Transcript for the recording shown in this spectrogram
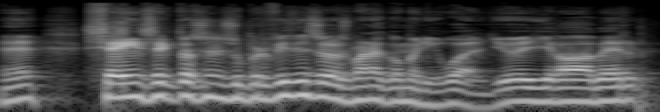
¿eh? Si hay insectos en superficie se los van a comer igual. Yo he llegado a ver,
